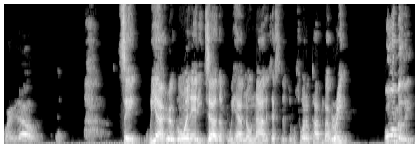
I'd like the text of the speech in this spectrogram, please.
Bring it out. See, we out here going at each other. We have no knowledge. That's, the, that's what I'm talking about. Read. Formally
